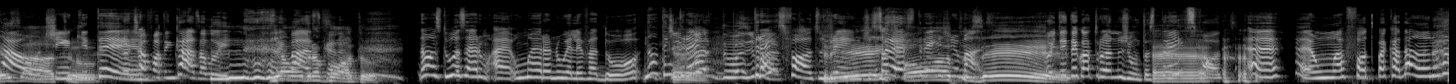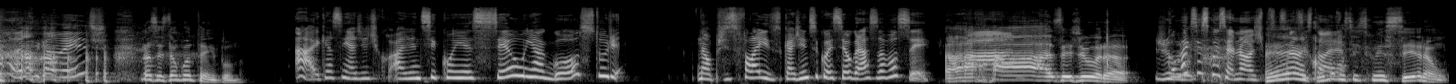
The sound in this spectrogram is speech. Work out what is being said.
tal. exato. Tinha que Não ter. tinha foto em casa, Luiz? E a outra foto? Não, as duas eram. é, Uma era no elevador. Não, tem três, As duas tem três fotos, gente. Só três de máscara. ei! 84 anos juntas, três fotos. É, é uma foto pra cada ano, basicamente. Não, vocês estão quanto tempo? Ah, é que assim, a gente, a gente se conheceu em agosto de. Não, preciso falar isso, que a gente se conheceu graças a você. Ah, você jura? Juro. Como é que vocês se conheceram? Não, a gente precisa É, como vocês se conheceram?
